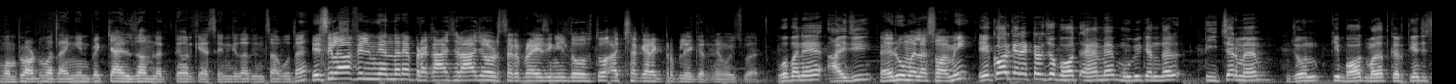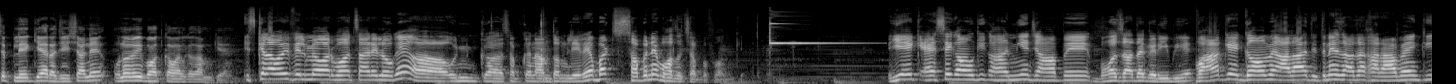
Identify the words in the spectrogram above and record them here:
हम प्लॉट में बताएँगे इन पे क्या इल्ज़ाम लगते हैं और कैसे इनके साथ इंसाफ होता है। इसके अलावा फ़िल्म के अंदर है प्रकाश राज और सरप्राइजिंगली दोस्तों अच्छा कैरेक्टर प्ले कर रहे हैं वो इस बार। वो बने हैं आईजी पेरू मलास्वामी। एक और कैरेक्टर जो बहुत अहम है मूवी के अंदर टीचर मैम, जो उनकी बहुत मदद करती हैं, जिसे प्ले किया रजीशा ने, उन्होंने भी बहुत कमाल का काम किया है। इसके अलावा भी फ़िल्म में और बहुत सारे लोग हैं उनका सबका नाम तो हम ले रहे हैं बट सबने बहुत अच्छा परफॉर्म किया। ये एक ऐसे गाँव की कहानी है जहाँ पे बहुत ज़्यादा गरीबी है। वहाँ के एक गाँव में हालात इतने ज़्यादा खराब हैं कि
